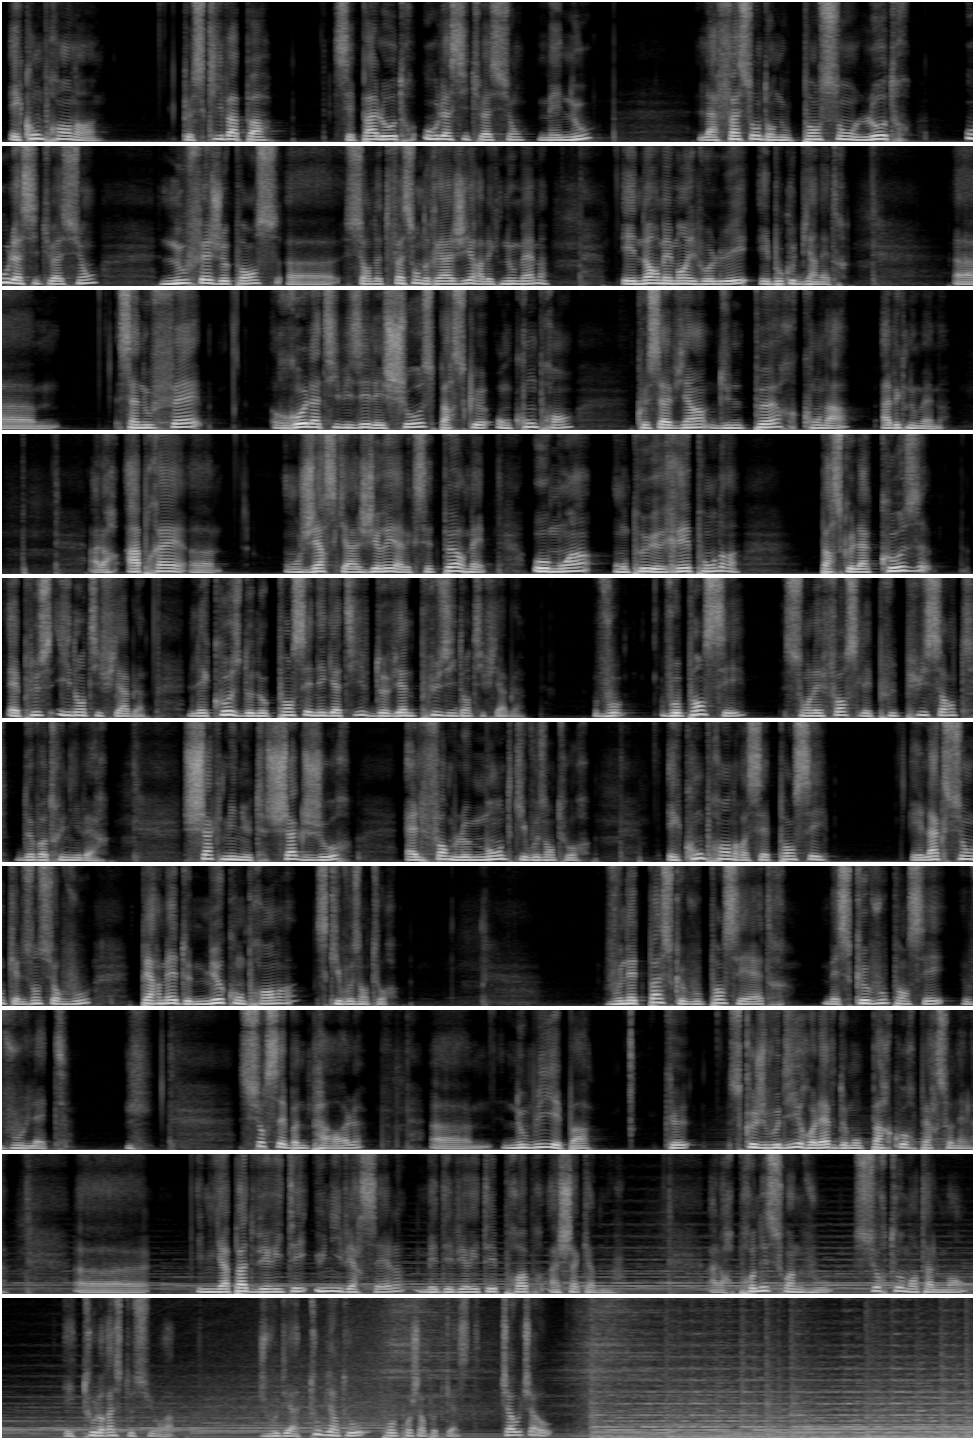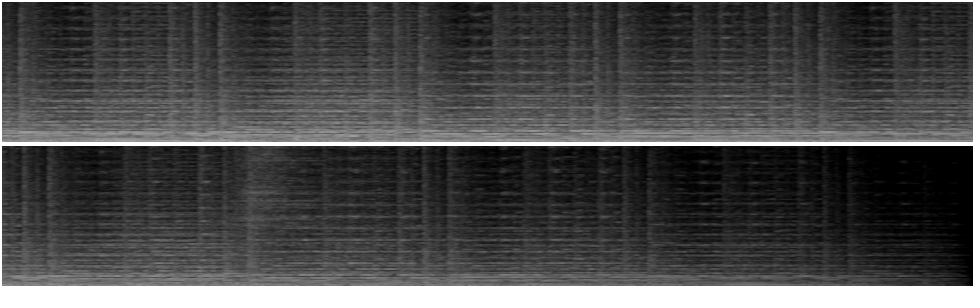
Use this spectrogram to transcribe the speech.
Et comprendre que ce qui va pas, c'est pas l'autre ou la situation, mais nous, la façon dont nous pensons l'autre ou la situation, nous fait, je pense, euh, sur notre façon de réagir avec nous-mêmes, énormément évoluer et beaucoup de bien-être. Euh, ça nous fait relativiser les choses parce qu'on comprend que ça vient d'une peur qu'on a avec nous-mêmes. Alors après, euh, on gère ce qu'il y a à gérer avec cette peur, mais au moins on peut y répondre parce que la cause est plus identifiable. Les causes de nos pensées négatives deviennent plus identifiables. Vos, vos pensées sont les forces les plus puissantes de votre univers. Chaque minute, chaque jour, elles forment le monde qui vous entoure. Et comprendre ces pensées et l'action qu'elles ont sur vous permet de mieux comprendre ce qui vous entoure. Vous n'êtes pas ce que vous pensez être, mais ce que vous pensez, vous l'êtes. Sur ces bonnes paroles, euh, n'oubliez pas que ce que je vous dis relève de mon parcours personnel. Euh, il n'y a pas de vérité universelle, mais des vérités propres à chacun de nous. Alors prenez soin de vous, surtout mentalement, et tout le reste suivra. Je vous dis à tout bientôt pour le prochain podcast. Ciao ciao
